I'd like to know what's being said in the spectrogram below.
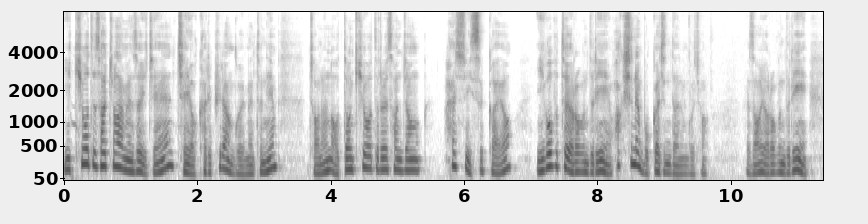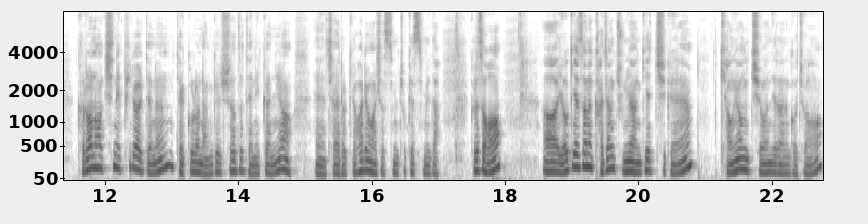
이 키워드 설정하면서 이제 제 역할이 필요한 거예요. 멘토님, 저는 어떤 키워드를 선정할 수 있을까요? 이거부터 여러분들이 확신을 못 가진다는 거죠. 그래서 여러분들이 그런 확신이 필요할 때는 댓글로 남겨주셔도 되니까요. 예, 자, 이렇게 활용하셨으면 좋겠습니다. 그래서 어, 여기에서는 가장 중요한 게 지금 경영 지원이라는 거죠.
